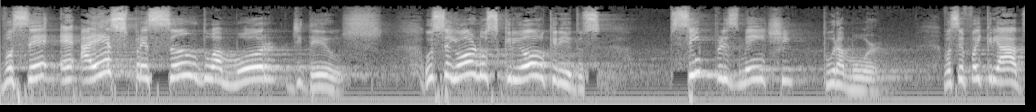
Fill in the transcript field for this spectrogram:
Você é a expressão do amor de Deus. O Senhor nos criou, queridos, simplesmente por amor. Você foi criado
